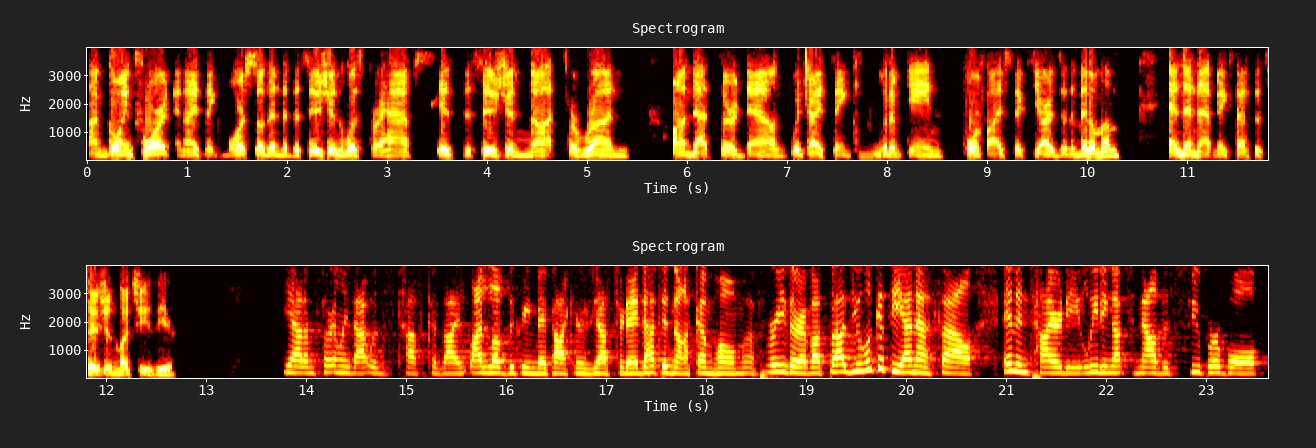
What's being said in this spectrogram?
I'm going for it. And I think more so than the decision was perhaps his decision not to run on that third down, which I think mm-hmm. would have gained four, five, six yards at a minimum. And then that makes that decision much easier. Yeah, Adam, certainly that was tough because I, I love the Green Bay Packers yesterday. That did not come home for either of us. But as you look at the NFL in entirety leading up to now the Super Bowl,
